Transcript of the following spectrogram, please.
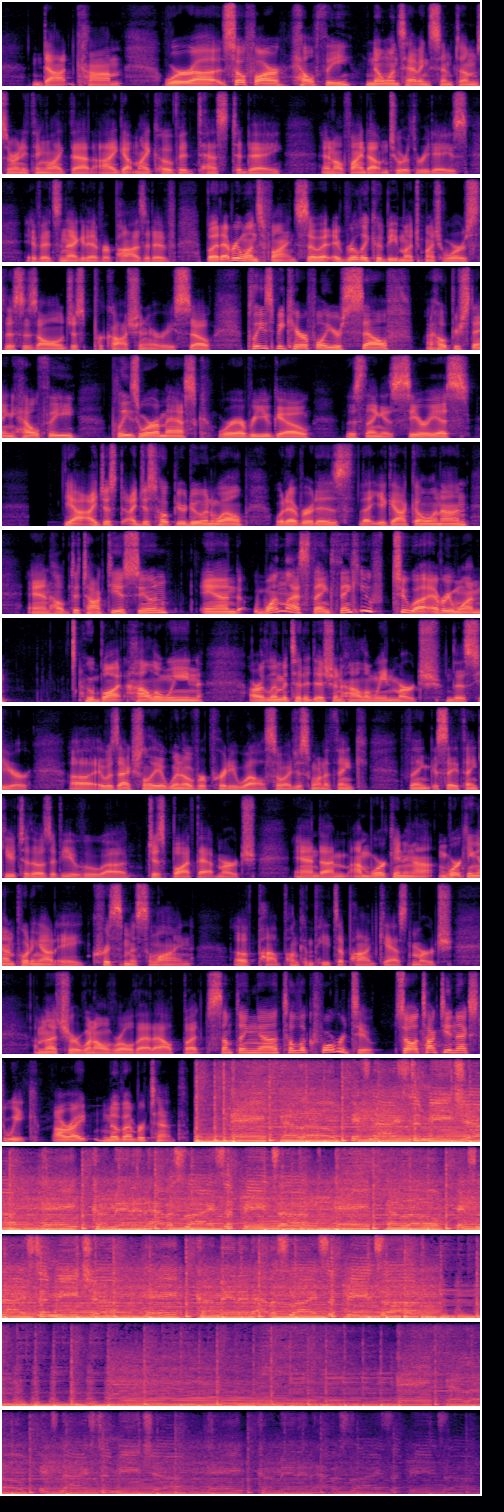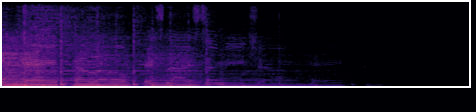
com. We're uh, so far healthy. No one's having symptoms or anything like that. I got my COVID test today and I'll find out in two or three days if it's negative or positive. But everyone's fine, so it, it really could be much, much worse. This is all just precautionary. So please be careful yourself. I hope you're staying healthy. Please wear a mask wherever you go. This thing is serious. Yeah, I just I just hope you're doing well, whatever it is that you got going on, and hope to talk to you soon. And one last thing, thank you to uh, everyone who bought Halloween our limited edition Halloween merch this year. Uh, it was actually it went over pretty well. So I just want to thank thank say thank you to those of you who uh, just bought that merch. And I'm I'm working on working on putting out a Christmas line of Pop Punk and Pizza podcast merch. I'm not sure when I'll roll that out, but something uh, to look forward to. So I'll talk to you next week. All right, November 10th. Hey, hello, it's nice to meet you. Hey, come in and have a slice of pizza.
